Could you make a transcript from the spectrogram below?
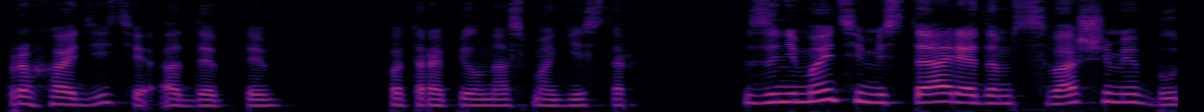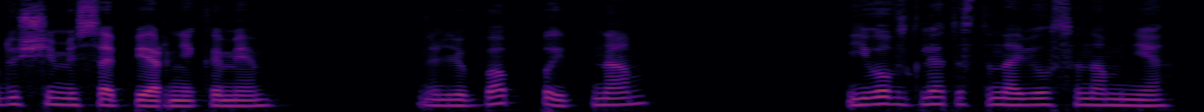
«Проходите, адепты», — поторопил нас магистр. — Занимайте места рядом с вашими будущими соперниками. Любопытно. Его взгляд остановился на мне.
